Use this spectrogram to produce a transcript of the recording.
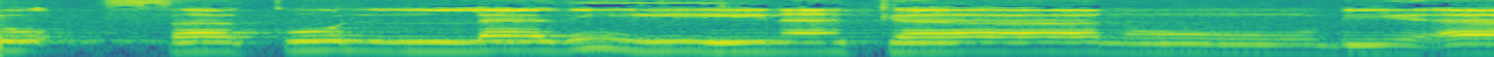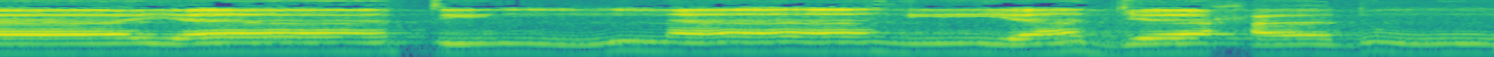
يؤفك الذين كانوا بآيات الله يجحدون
